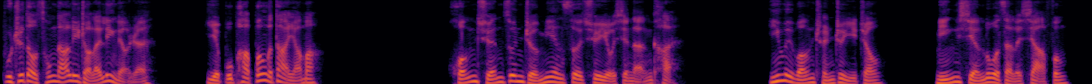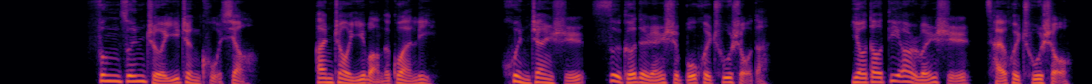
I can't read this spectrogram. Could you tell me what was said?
不知道从哪里找来另两人，也不怕崩了大牙吗？”黄泉尊者面色却有些难看。因为王晨这一招明显落在了下风，风尊者一阵苦笑。按照以往的惯例，混战时四格的人是不会出手的，要到第二轮时才会出手。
